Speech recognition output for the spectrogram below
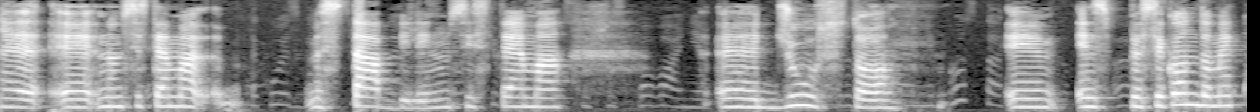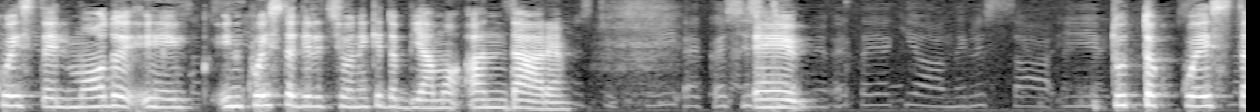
eh, eh, in un sistema eh, stabile, in un sistema eh, giusto. Ehm, e, e secondo me questo è il modo e in questa direzione che dobbiamo andare. E tutto questo,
